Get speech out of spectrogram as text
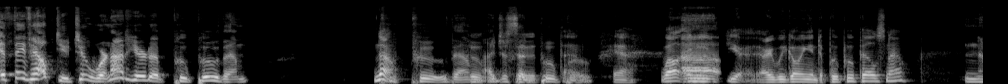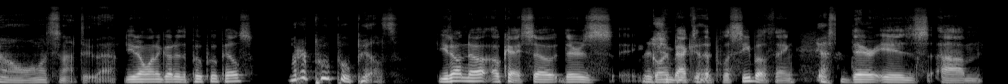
if they've helped you too, we're not here to poo poo them. No, poo them. Poo, I just said poo poo. Yeah. Well, uh, you, are we going into poo poo pills now? No, let's not do that. You don't want to go to the poo poo pills? What are poo poo pills? You don't know? Okay, so there's This going back to the placebo thing. Yes. There is um,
